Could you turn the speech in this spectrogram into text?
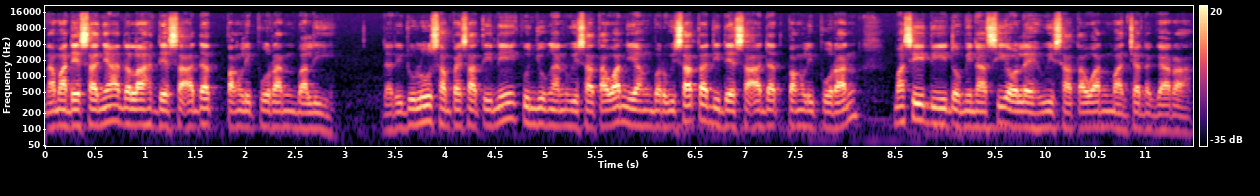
Nama desanya adalah Desa Adat Panglipuran Bali. Dari dulu sampai saat ini, kunjungan wisatawan yang berwisata di Desa Adat Panglipuran masih didominasi oleh wisatawan mancanegara.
